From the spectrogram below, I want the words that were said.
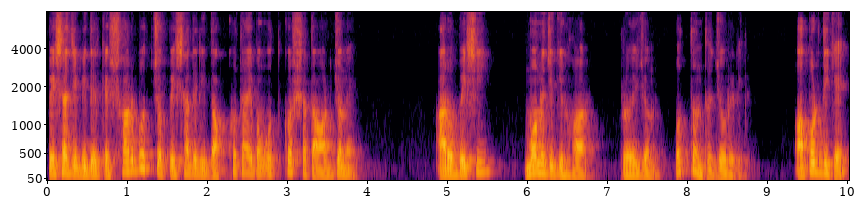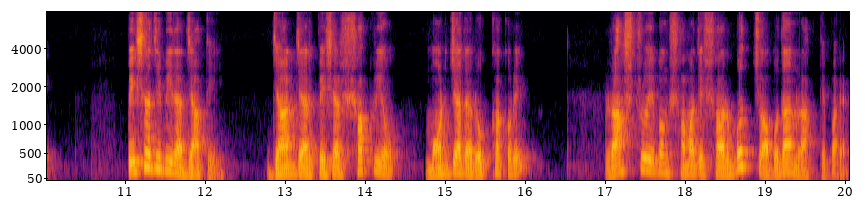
পেশাজীবীদেরকে সর্বোচ্চ পেশাদারি দক্ষতা এবং উৎকর্ষতা অর্জনে আরও বেশি মনোযোগী হওয়ার প্রয়োজন অত্যন্ত জরুরি। অপরদিকে পেশাজীবীরা যাতে যার যার পেশার সক্রিয় মর্যাদা রক্ষা করে রাষ্ট্র এবং সমাজে সর্বোচ্চ অবদান রাখতে পারেন।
